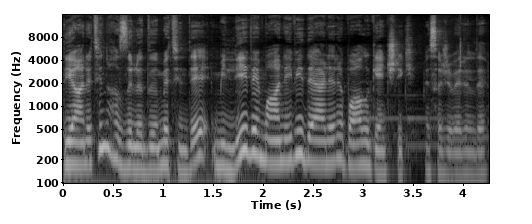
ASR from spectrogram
Diyanet'in hazırladığı metinde milli ve manevi değerlere bağlı gençlik mesajı verildi.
